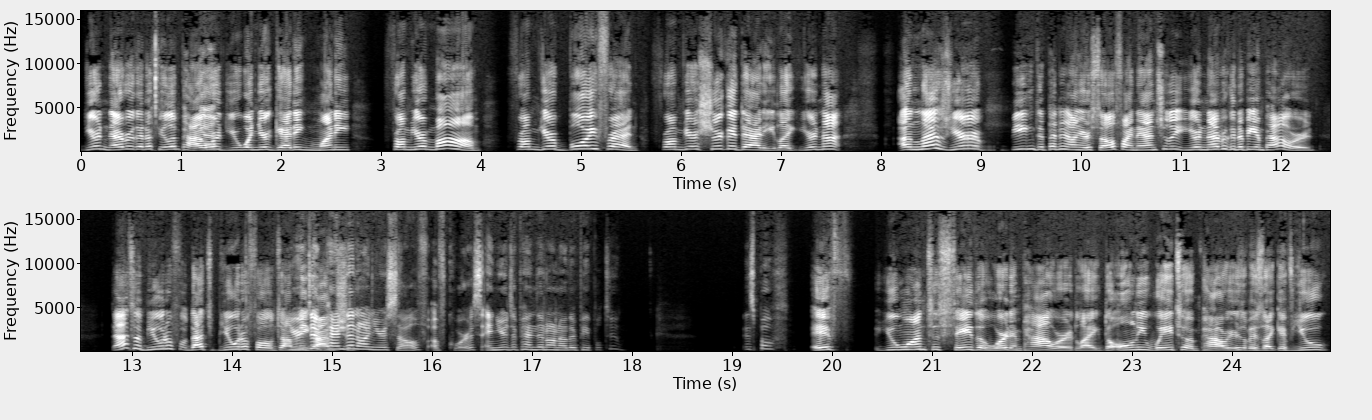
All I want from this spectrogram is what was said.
you're never gonna feel empowered. You're when you're getting money from your mom, from your boyfriend, from your sugar daddy. Like you're not unless you're being dependent on yourself financially. You're never gonna be empowered. That's a beautiful. That's beautiful, Dominique. You're dependent su- on yourself, of course, and you're dependent on other people too. It's both. if you want to say the word empowered, like the only way to empower yourself is like if you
